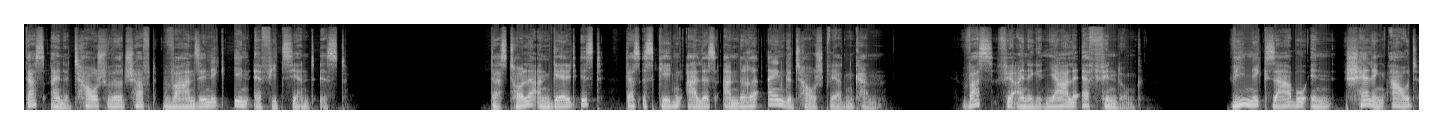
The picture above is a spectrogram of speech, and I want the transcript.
dass eine Tauschwirtschaft wahnsinnig ineffizient ist. Das Tolle an Geld ist, dass es gegen alles andere eingetauscht werden kann. Was für eine geniale Erfindung. Wie Nick Sabo in Shelling Out,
